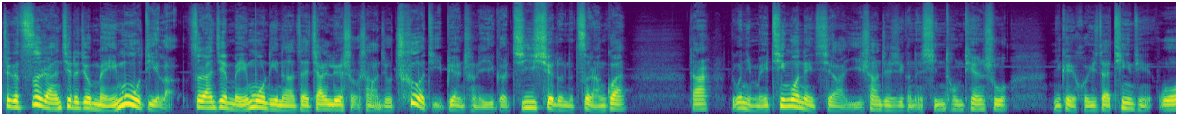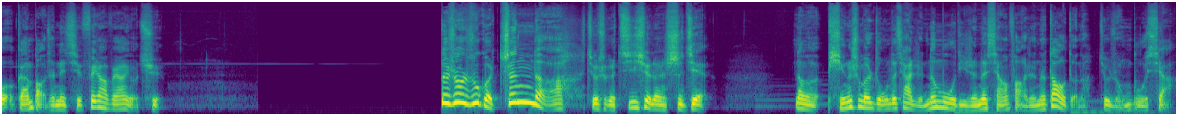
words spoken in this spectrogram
这个自然界的就没目的了，自然界没目的呢，在伽利略手上就彻底变成了一个机械论的自然观。当然，如果你没听过那期啊，以上这些可能心通天书，你可以回去再听一听。我敢保证那期非常非常有趣。所以说，如果真的啊就是个机械论世界，那么凭什么容得下人的目的、人的想法、人的道德呢？就容不下。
